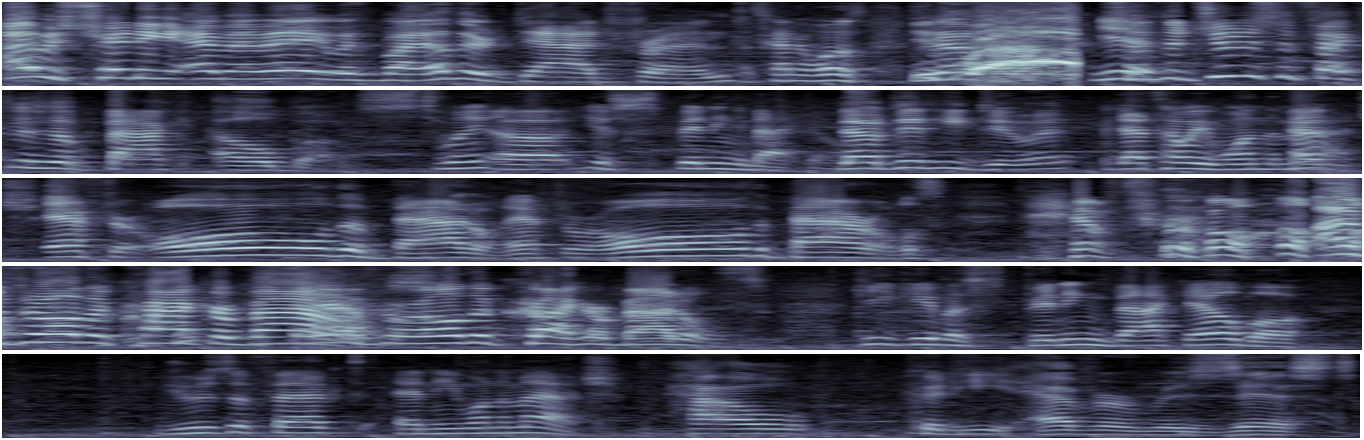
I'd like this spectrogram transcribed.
I was training MMA with my other dad friend. It kind of was. You know, Yeah. so the Judas effect is a back elbow. Swing, uh, you're spinning back elbow. Now, did he do it? That's how he won the match. After all the battle, after all the barrels, after all, After all the cracker battles, after all the cracker battles, he gave a spinning back elbow, Judas effect, and he won the match. How could he ever resist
